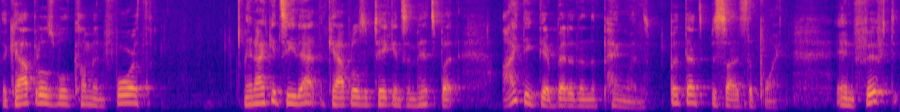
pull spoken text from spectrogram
The Capitals will come in fourth. And I could see that. The Capitals have taken some hits, but I think they're better than the Penguins. But that's besides the point. In fifth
